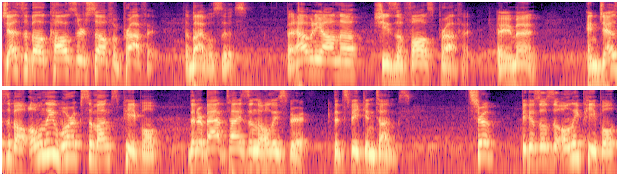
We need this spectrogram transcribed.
Jezebel calls herself a prophet, the Bible says. But how many all know she's a false prophet? Amen. And Jezebel only works amongst people that are baptized in the Holy Spirit, that speak in tongues. It's true, because those are the only people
